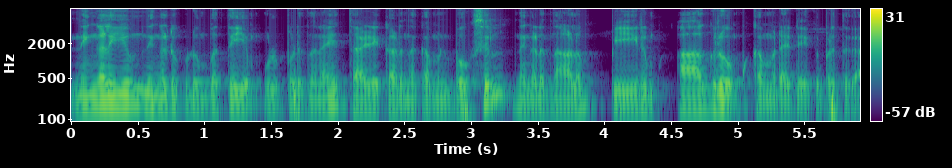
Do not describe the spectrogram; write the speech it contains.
നിങ്ങളെയും നിങ്ങളുടെ കുടുംബത്തെയും ഉൾപ്പെടുന്നതിനായി താഴെ കാണുന്ന കമന്റ് ബോക്സിൽ നിങ്ങളുടെ നാളും പേരും ആഗ്രഹവും കമന്റായി രേഖപ്പെടുത്തുക.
